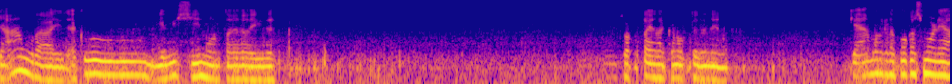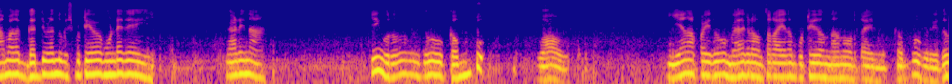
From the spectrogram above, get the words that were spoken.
ಕ್ಯಾಮ್ರಾ ಇದೆ ಎವಿ ಸೀನ್ ಮಾಡ್ತಾ ಇದೆ. ಸೊಟ್ಟ ಏನು ಹಾಕೊಂಡು ಹೋಗ್ತಿದ್ದೆ ನೀನು. ಕ್ಯಾಮ್ರಾ ಕಡೆ ಫೋಕಸ್ ಮಾಡಿ, ಆಮೇಲೆ ಗದ್ದೆ ಒಳಗೆ ನುಗ್ಗಿಸ್ಬಿಟ್ಟಿವ ಮುಂಡೆದೆ ಗಾಡಿನ? ಹಿಂಗ್ ಗುರು, ಇದು ಕಬ್ಬು. ವಾವ್. ಏನಪ್ಪ ಇದು? ಮೇಲ್ಗಡೆ ಒಂಥರ ಏನೋ ಬಿಟ್ಟಿದೆ ನಾನು ನೋಡ್ತಾ ಇದ್ದೀನಿ. ಕಬ್ಬು ಗುರು ಇದು.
